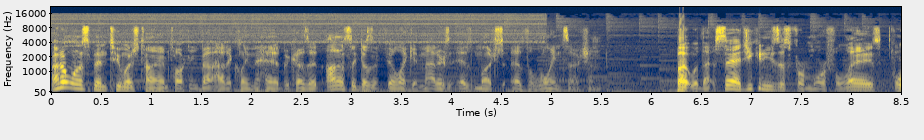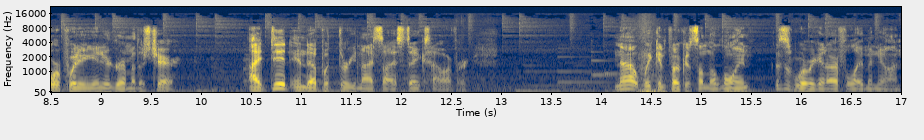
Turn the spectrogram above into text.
I don't want to spend too much time talking about how to clean the head because it honestly doesn't feel like it matters as much as the loin section. But with that said, you can use this for more fillets or putting in your grandmother's chair. I did end up with three nice sized steaks, however. Now we can focus on the loin. This is where we get our filet mignon.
